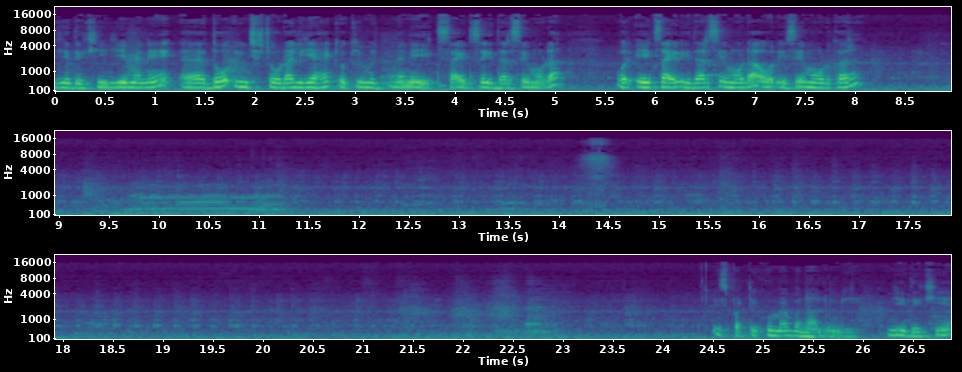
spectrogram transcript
ये देखिए, ये मैंने दो इंच चौड़ा लिया है क्योंकि मैंने एक साइड से इधर से मोड़ा और एक साइड इधर से मोड़ा और इसे मोड़कर इस पट्टी को मैं बना लूँगी। ये देखिए,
